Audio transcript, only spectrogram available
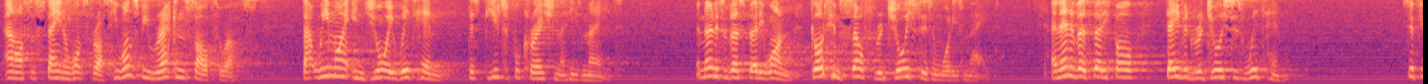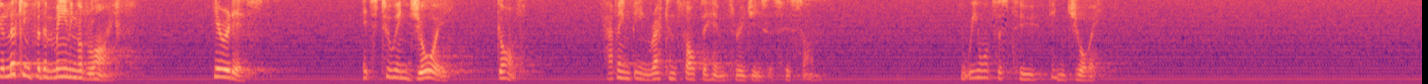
and our Sustainer wants for us. He wants to be reconciled to us, that we might enjoy with Him this beautiful creation that He's made. And notice in verse 31, God Himself rejoices in what He's made. And then in verse 34, David rejoices with Him. So if you're looking for the meaning of life, here it is it's to enjoy God, having been reconciled to Him through Jesus, His Son. He wants us to enjoy.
